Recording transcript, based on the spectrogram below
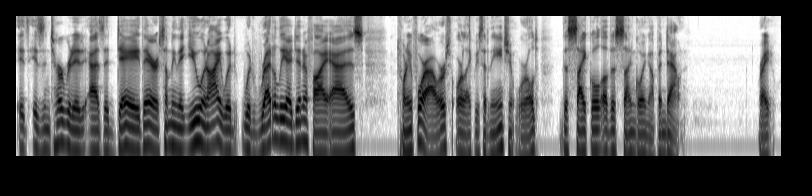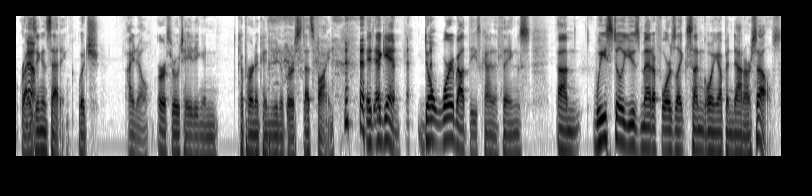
Is, is interpreted as a day there, something that you and I would would readily identify as 24 hours, or like we said in the ancient world, the cycle of the sun going up and down, right? Rising Yeah. and setting, which I know, Earth rotating and Copernican universe, that's fine. It, again, don't worry about these kind of things. Um, we still use metaphors like sun going up and down ourselves.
